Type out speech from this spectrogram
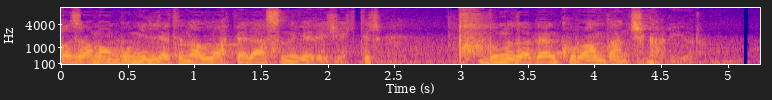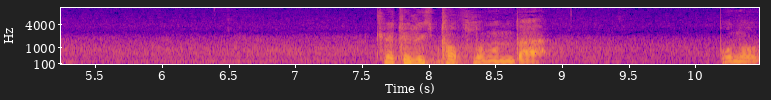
o zaman bu milletin Allah belasını verecektir. Bunu da ben Kur'an'dan çıkarıyorum. Kötülük toplumunda bunu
